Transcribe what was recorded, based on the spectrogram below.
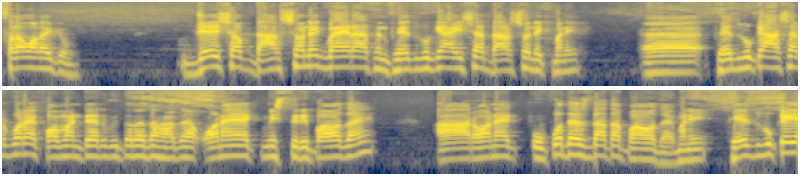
আসসালামু আলাইকুম। যে সব দার্শনিক বাইরে আছেন ফেসবুকে আইসা দার্শনিক মানে ফেসবুকে আসার পরে কমেন্টের ভিতরে দেখা যায় অনেক মিস্ত্রি পাওয়া যায় আর অনেক উপদেশদাতা পাওয়া যায়। মানে ফেসবুকেই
